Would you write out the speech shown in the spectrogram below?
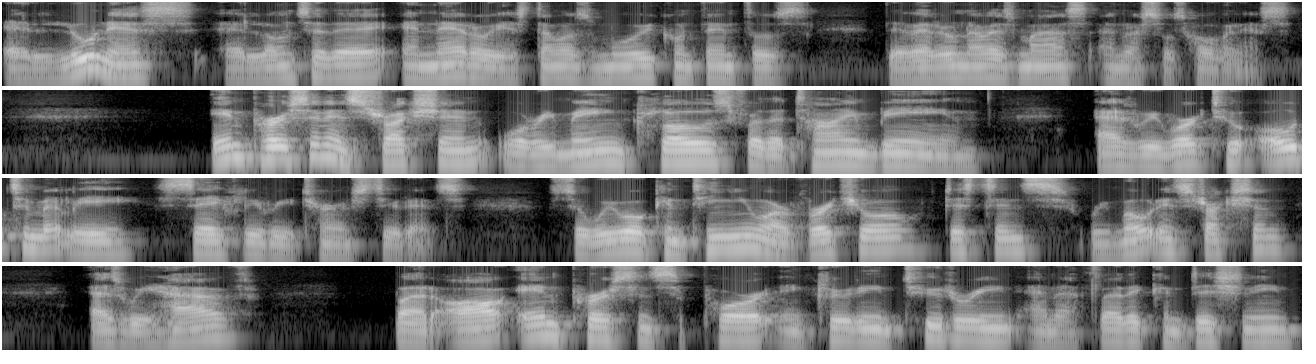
el lunes, el 11 de enero, y estamos muy contentos de ver una vez más a nuestros jóvenes. In-person instruction will remain closed for the time being as we work to ultimately safely return students. So we will continue our virtual distance remote instruction as we have, but all in-person support, including tutoring and athletic conditioning,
